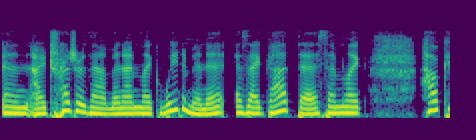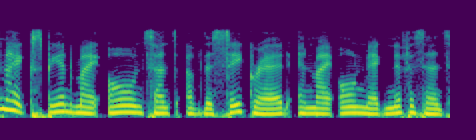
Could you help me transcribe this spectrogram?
and I treasure them and I'm like, wait a minute, as I got this, I'm like, how can I expand my own sense of the sacred and my own magnificence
